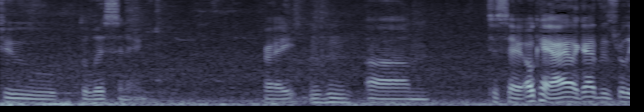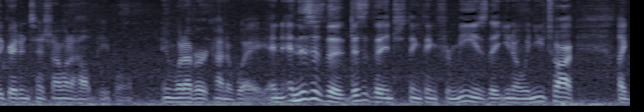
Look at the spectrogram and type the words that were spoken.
to the listening, right? Mm-hmm. Um, to say, okay, I like I have this really great intention. I want to help people in whatever kind of way. And and this is the this is the interesting thing for me is that you know when you talk, like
